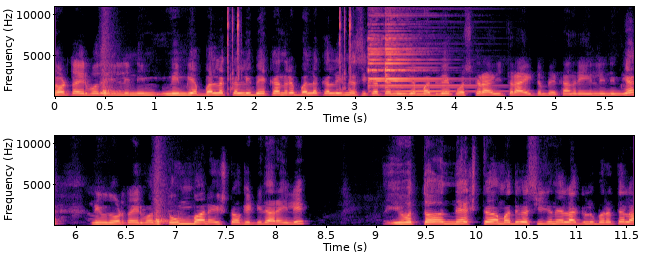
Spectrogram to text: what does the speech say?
ನೋಡ್ತಾ ಇರ್ಬೋದು, ಇಲ್ಲಿ ನಿಮ್, ನಿಮಗೆ ಬಲ್ಲಕಲ್ಲಿ ಬೇಕಂದ್ರೆ ಬಲ್ಲಕಲ್ಲಿನ ಸಿಗುತ್ತೆ ನಿಮಗೆ ಮದುವೆಗೋಸ್ಕರ ಈ ತರ ಐಟಮ್ ಬೇಕಂದ್ರೆ ಇಲ್ಲಿ ನಿಮಗೆ ನೀವು ನೋಡ್ತಾ ಇರ್ಬೋದು, ತುಂಬಾನೇ ಸ್ಟಾಕ್ ಇಟ್ಟಿದ್ದಾರೆ ಇಲ್ಲಿ. ಇವತ್ತು ನೆಕ್ಸ್ಟ್ ಮದುವೆ ಸೀಸನ್ ಎಲ್ಲ ಬರುತ್ತಲ್ಲ,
